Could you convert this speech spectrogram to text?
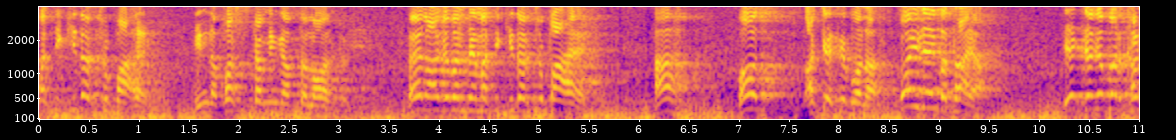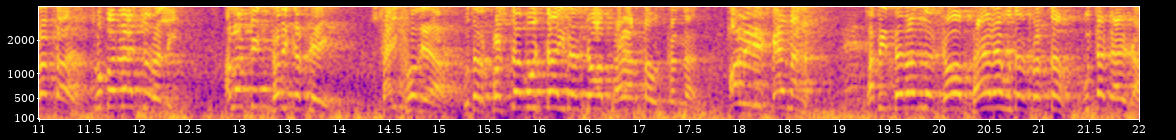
मसीह किधर छुपा है? In the first coming of the lord पहला आगमन में मसीह किधर छुपा है? हाँ बहुत अच्छे से बोला, कोई नहीं बताया। एक जगह पर खड़ा था सुपर नेचुरली अलौकिक तरीके से स्ट्राइक हो गया। उधर प्रश्न पूछना इधर जवाब तैयार था उसके अंदर। हाउ मेरी सेमन तभी तेरे अंदर जवाब तैयार है, उधर प्रश्न पूछा जाएगा।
